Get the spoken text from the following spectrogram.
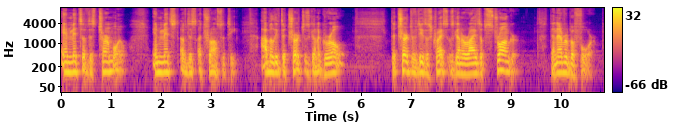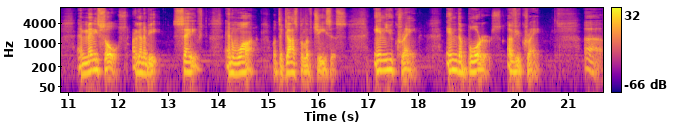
in midst of this turmoil, in midst of this atrocity. I believe the church is going to grow. The church of Jesus Christ is going to rise up stronger than ever before. And many souls are going to be saved and won with the gospel of Jesus in Ukraine, in the borders of Ukraine. Uh.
